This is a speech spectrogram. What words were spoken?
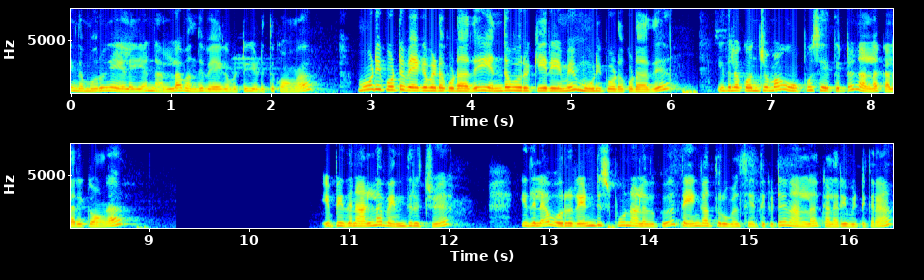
இந்த முருங்கை இலையை நல்லா வந்து வேக விட்டு எடுத்துக்கோங்க. மூடி போட்டு வேக விடக்கூடாது. எந்த ஒரு கீரையுமே மூடி போடக்கூடாது. இதில் கொஞ்சமாக உப்பு சேர்த்துட்டு நல்லா கிளறிக்கோங்க. இப்போ இது நல்லா வெந்துருச்சு. இதில் ஒரு ரெண்டு ஸ்பூன் அளவுக்கு தேங்காய் துருவல் சேர்த்துக்கிட்டு நல்லா கிளறி விட்டுக்கிறேன்.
